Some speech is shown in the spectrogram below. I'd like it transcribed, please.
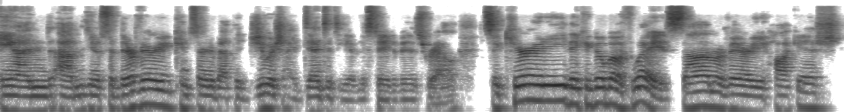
And, um, you know, so they're very concerned about the Jewish identity of the state of Israel. Security, they could go both ways. Some are very hawkish,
